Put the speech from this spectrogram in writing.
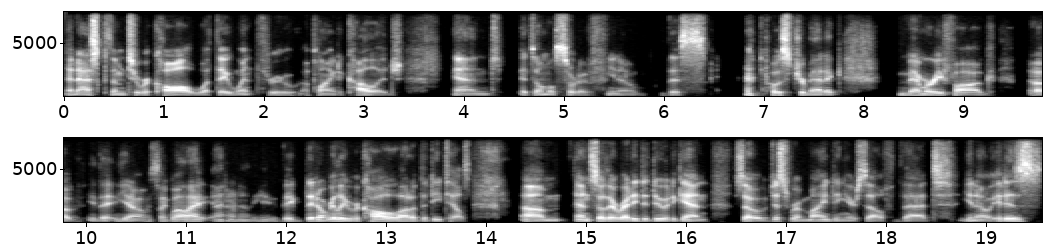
and asked them to recall what they went through applying to college, and it's almost sort of you know this post-traumatic memory fog of that you know it's like well i i don't know they they don't really recall a lot of the details um, and so they're ready to do it again. So just reminding yourself that you know it is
